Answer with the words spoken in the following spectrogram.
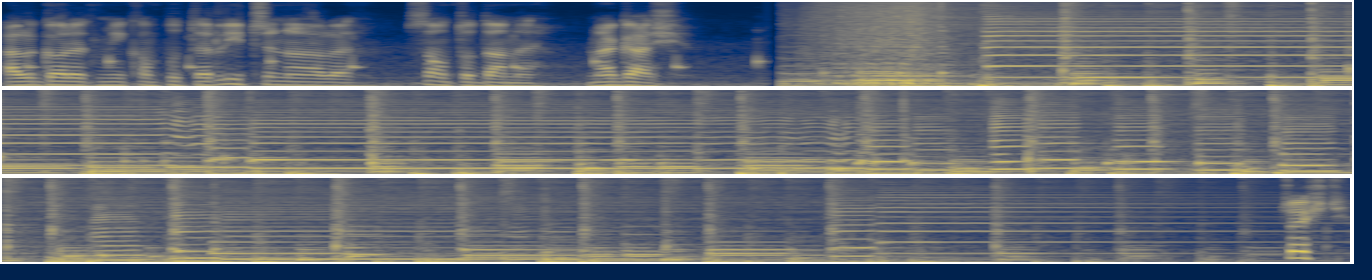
algorytm i komputer liczy, no ale są to dane na gazie. Cześć,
